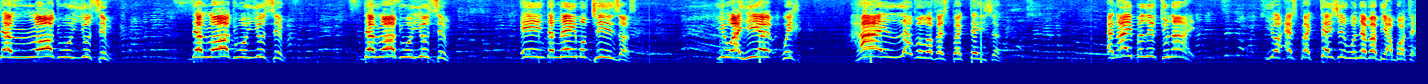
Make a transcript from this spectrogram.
the Lord will use him. The Lord will use him. The Lord will use him. In the name of Jesus. You are here with high level of expectation. And I believe tonight your expectation will never be aborted.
